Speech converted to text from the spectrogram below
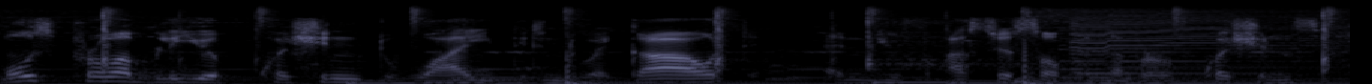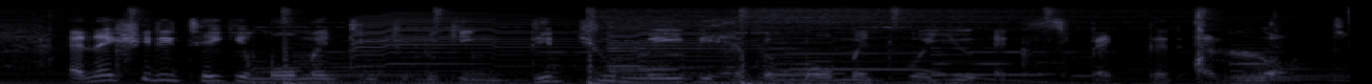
most probably you have questioned why it didn't work out and you've asked yourself a number of questions and actually take a moment into looking did you maybe have a moment where you expected a lot?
